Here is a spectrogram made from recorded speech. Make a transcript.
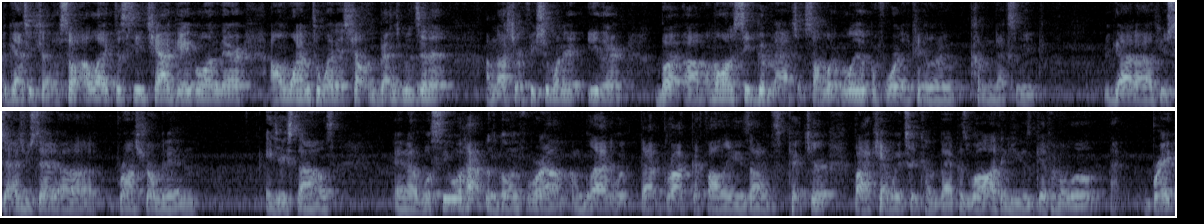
against each other. So I like to see Chad Gable in there. I don't want him to win it. Shelton Benjamin's in it. I'm not sure if he should win it either, but um, I'm going to see good matches. So I'm look- really looking forward to the King of the Ring coming next week. We got, uh, you said, as you said, uh, Braun Strowman and AJ Styles, and uh, we'll see what happens going forward. I'm, I'm glad that Brock finally is out of this picture, but I can't wait till he comes back as well. I think you just give him a little break,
